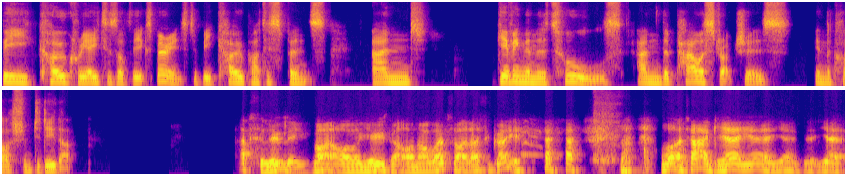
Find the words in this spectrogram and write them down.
be co-creators of the experience to be co-participants and giving them the tools and the power structures in the classroom to do that. Absolutely. Right. I'll use that on our website. That's great. what a tag. Yeah, yeah, yeah, yeah,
